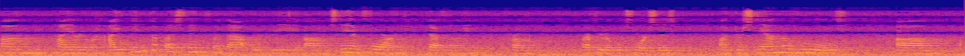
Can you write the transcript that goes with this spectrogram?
Um, hi everyone. I think the best thing for that would be um, stay informed, definitely, from reputable sources. Understand the rules. Um,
